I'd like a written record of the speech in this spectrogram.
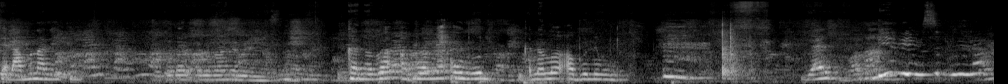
Selamun aleyküm. O kadar Kanala abone olun. Kanala abone olun. Gel. Birbirimizi bununla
